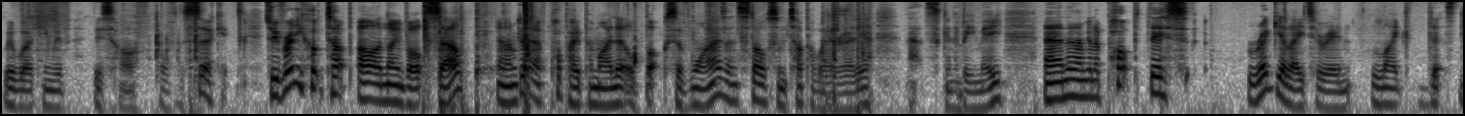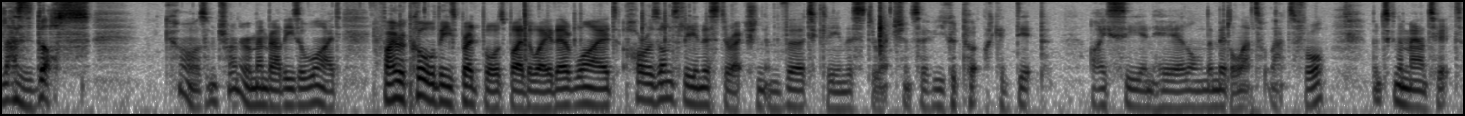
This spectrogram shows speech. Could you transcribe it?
we're working with this half of the circuit. So we've already hooked up our 9 volt cell and I'm going to pop open my little box of wires. I stole some Tupperware earlier. That's going to be me. And then I'm going to pop this regulator in like this, las dos. Because I'm trying to remember how these are wired. If I recall these breadboards, by the way, they're wired horizontally in this direction and vertically in this direction. So you could put like a dip IC in here along the middle. That's what that's for. But I'm just going to mount it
